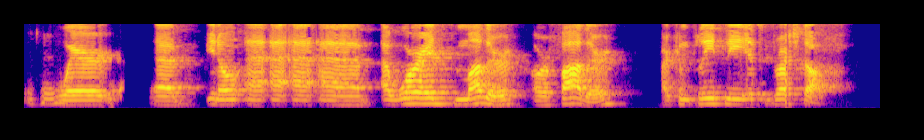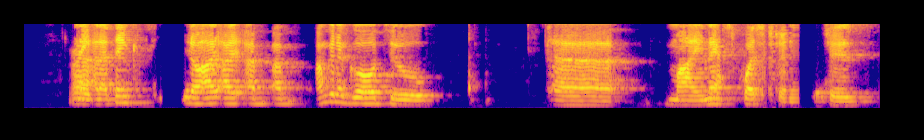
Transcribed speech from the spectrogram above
mm-hmm. where uh, you know a, a, a, a, worried mother or father are completely just brushed off. Right. And, and I think you know I, I I'm I'm going to go to uh, my next question, which is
